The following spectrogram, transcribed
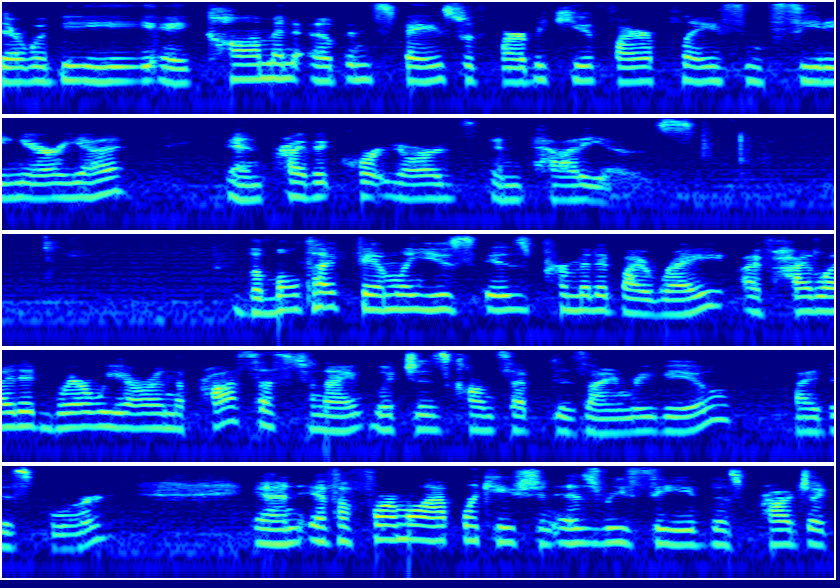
There would be a common open space with barbecue, fireplace, and seating area, and private courtyards and patios. The multifamily use is permitted by right. I've highlighted where we are in the process tonight, which is concept design review by this board. And if a formal application is received, this project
